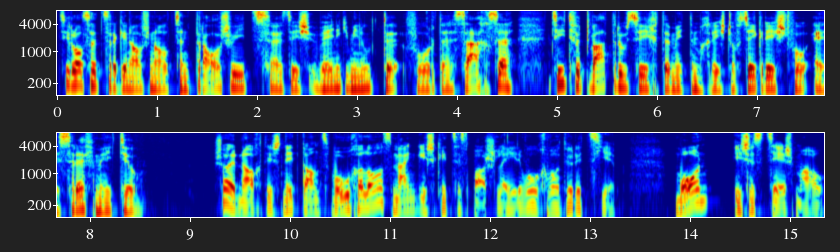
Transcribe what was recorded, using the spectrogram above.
Sie hören das Regionaljournal Zentralschweiz. Es ist wenige Minuten vor der 6. Zeit für die Wetteraussichten mit dem Christoph Segrist von SRF Meteo. Schon in der Nacht ist es nicht ganz wolkenlos. Manchmal gibt es ein paar Schleierwochen, die durchziehen. Morgen ist es zuerst mal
